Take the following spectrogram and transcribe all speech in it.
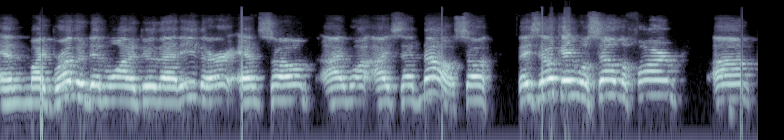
And my brother didn't want to do that either, and so I I said no. So they said, okay, we'll sell the farm, um,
